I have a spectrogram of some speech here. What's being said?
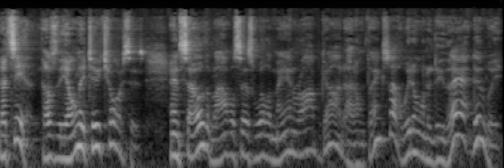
That's it. Those are the only two choices. And so the Bible says, Will a man rob God? I don't think so. We don't want to do that, do we?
